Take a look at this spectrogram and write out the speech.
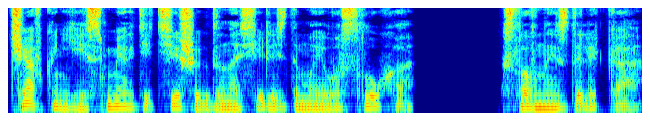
чавканье и смех детишек доносились до моего слуха, словно издалека.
